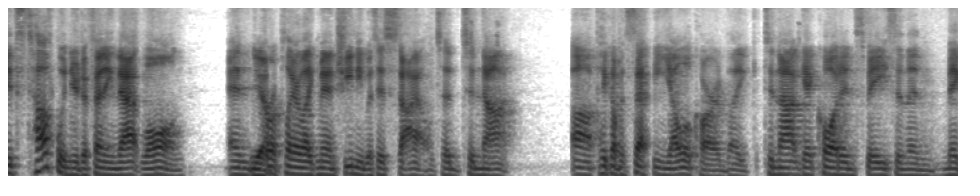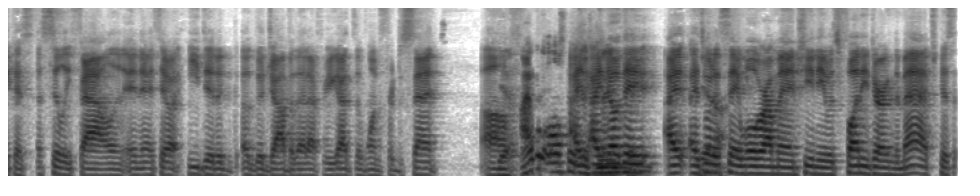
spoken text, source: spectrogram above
it's tough when you're defending that long, and yeah. for a player like Mancini with his style to to not uh, pick up a second yellow card, like to not get caught in space and then make a, a silly foul. And, and, I thought he did a, a, good job of that after he got the one for dissent. Um, yeah, I will also. I, I know they. I, I just yeah. want to say, well, around Mancini, it was funny during the match because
